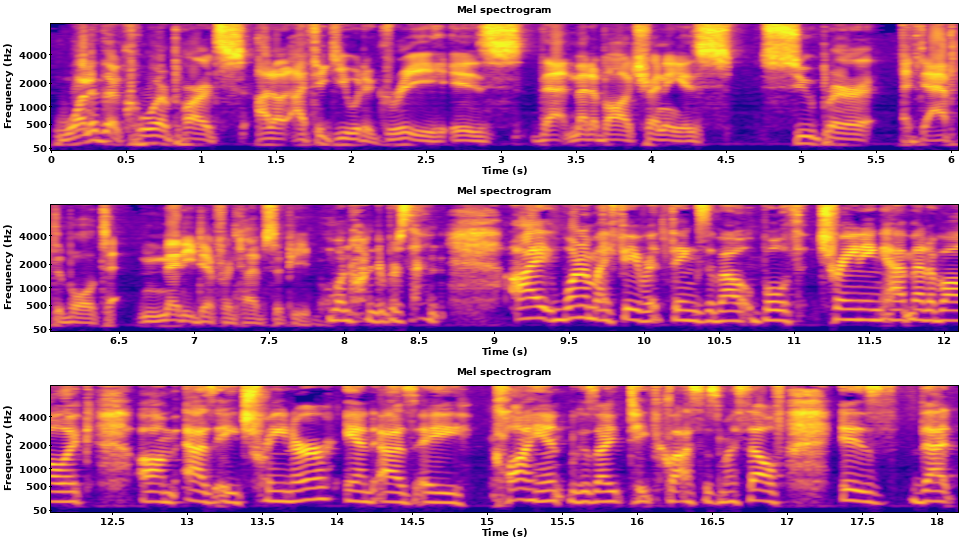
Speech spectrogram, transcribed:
one of the cooler parts, I don't I think you would agree, is that metabolic training is super adaptable to many different types of people. 100% i one of my favorite things about both training at metabolic um, as a trainer and as a client because i take the classes myself is that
